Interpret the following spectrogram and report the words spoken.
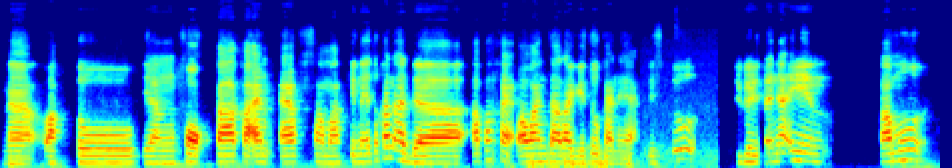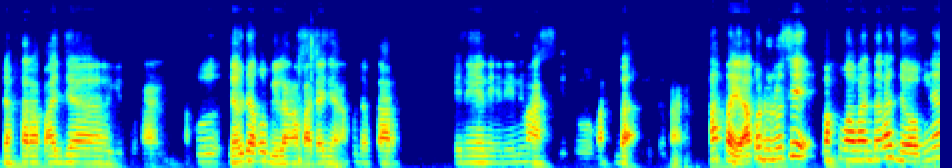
Nah, waktu yang Voka, KMF, sama Kina itu kan ada apa kayak wawancara gitu kan ya. Di situ juga ditanyain, kamu daftar apa aja gitu kan. Aku ya udah aku bilang apa adanya. Aku daftar ini ini ini, ini Mas gitu, Mas Mbak gitu kan. Apa ya? Aku dulu sih waktu wawancara jawabnya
